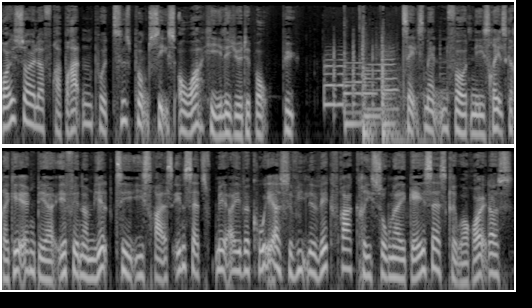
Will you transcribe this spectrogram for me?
røgsøjler fra branden på et tidspunkt ses over hele Jødeborg by. Talsmanden for den israelske regering beder FN om hjælp til Israels indsats med at evakuere civile væk fra krigszoner i Gaza, skriver Reuters.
